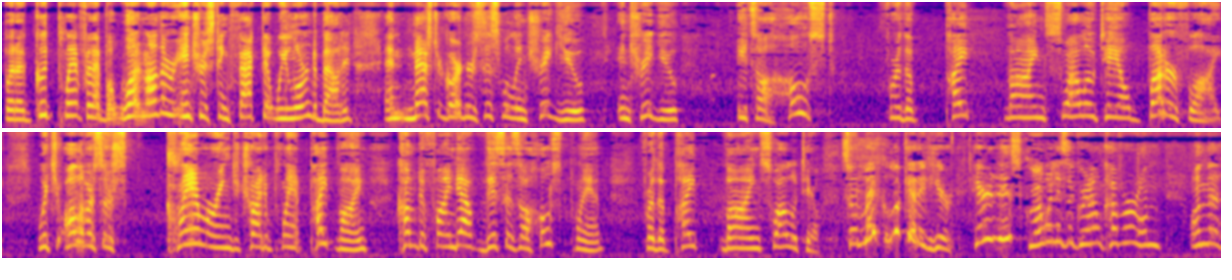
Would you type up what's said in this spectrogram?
but a good plant for that. But one other interesting fact that we learned about it, and master gardeners, this will intrigue you, intrigue you. It's a host for the pipevine swallowtail butterfly, which all of us are clamoring to try to plant pipevine. Come to find out, this is a host plant for the pipe vine swallowtail. So look, look at it here. Here it is, growing as a ground cover on on the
